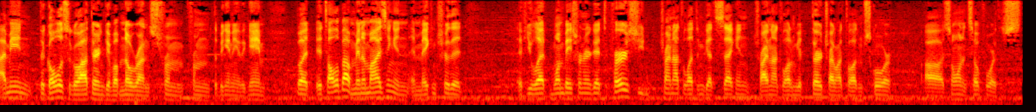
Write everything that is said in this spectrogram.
I mean, the goal is to go out there and give up no runs from, from the beginning of the game. But it's all about minimizing and, and making sure that if you let one base runner get to first, you try not to let them get second, try not to let them get third, try not to let them score, uh, so on and so forth. It's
